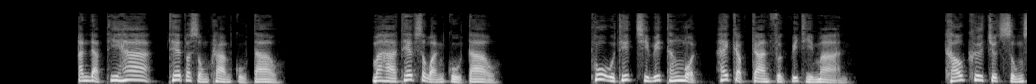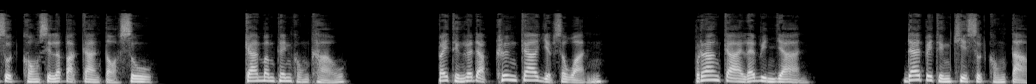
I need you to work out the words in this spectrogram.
ำ อันดับที่ 5 เทพสงครามกู่เต้า มหาเทพสวรรค์กู่เต้า ผู้อุทิศชีวิตทั้งหมดให้กับการฝึกวิถีมาร เขาคือจุดสูงสุดของศิลปะการต่อสู้ การบำเพ็ญของเขา ไปถึงระดับครึ่งก้าวเหยียบสวรรค์ ร่างกายและวิญญาณ ได้ไปถึงขีดสุดของเต๋า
